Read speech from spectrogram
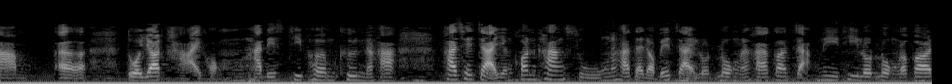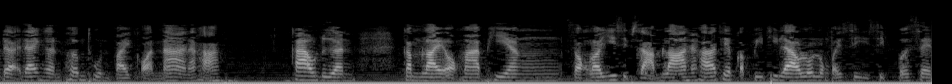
ตาม ตัวยอดขายของฮาร์ดดิสก์ที่เพิ่มขึ้นนะคะ ค่าใช้จ่ายยังค่อนข้างสูงนะคะ แต่ดอกเบี้ยจ่ายลดลงนะคะ ก็จากหนี้ที่ลดลงแล้วก็ได้ไดเงินเพิ่มทุนไปก่อนหน้านะคะ 9 เดือนกำไรออกมาเพียง 223 ล้านนะคะ เทียบกับปีที่แล้วลดลงไป 40%น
